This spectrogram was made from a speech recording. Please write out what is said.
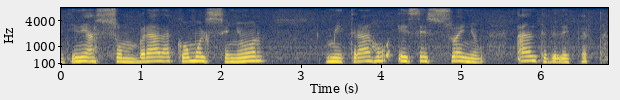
Me tiene asombrada cómo el Señor me trajo ese sueño antes de despertar.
